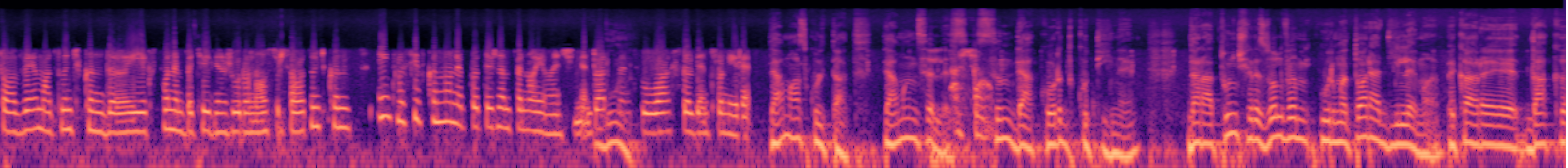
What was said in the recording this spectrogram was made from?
să o avem atunci când îi expunem pe cei din jurul nostru sau atunci când, inclusiv când nu ne protejăm pe noi înșine, doar Bun. pentru o astfel de întrunire. Te-am ascultat, te-am înțeles, Așa. sunt de acord cu tine. Dar atunci rezolvăm următoarea dilemă, pe care dacă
